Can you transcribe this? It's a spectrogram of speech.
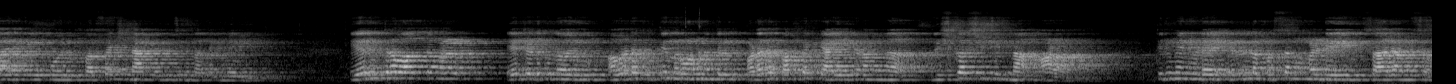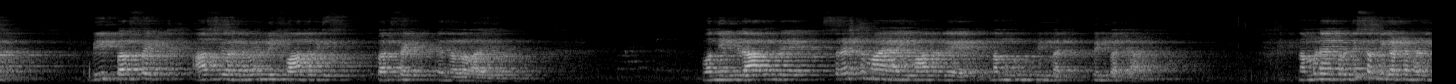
കാര്യങ്ങളിൽ പോലും പെർഫെക്ഷൻ ആഗ്രഹിച്ചിരുന്ന തിരുമേനി. ഏത് ഉത്തരവാദിത്തങ്ങൾ ഏറ്റെടുക്കുന്നവരും അവരുടെ കൃത്യനിർവഹണത്തിൽ വളരെ പെർഫെക്റ്റ് ആയിരിക്കണമെന്ന് നിഷ്കർഷിച്ചിരുന്ന ആളാണ്. തിരുമേനിയുടെ എല്ലാ പ്രസംഗങ്ങളുടെയും സാരാംശം be perfect as your heavenly father is perfect എന്നുള്ളതായിരുന്നു. വന്യപിതാവിന്റെ ശ്രേഷ്ഠമായ ഈ മാതൃകയെ നമുക്കും പിൻപ പിൻപറ്റാം. നമ്മുടെ പ്രതിസന്ധി ഘട്ടങ്ങളിൽ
